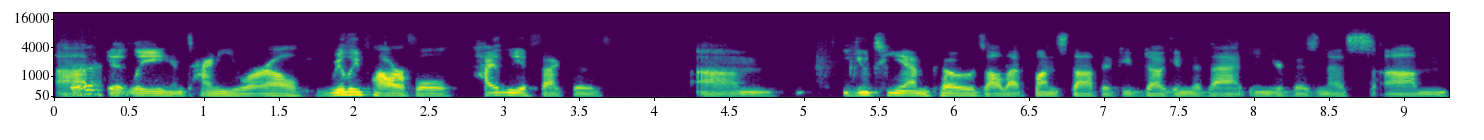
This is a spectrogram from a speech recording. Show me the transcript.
Uh, sure. Uh, Bitly and tiny URL. Really powerful, highly effective. um, UTM codes, all that fun stuff. If you've dug into that in your business, um,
